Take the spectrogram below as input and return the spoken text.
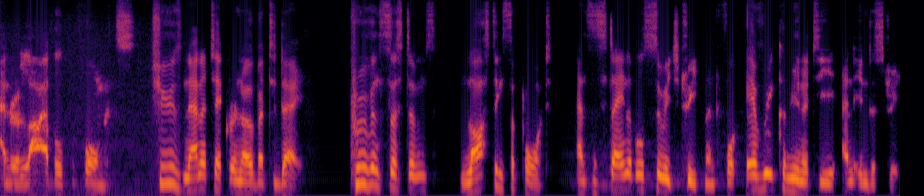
and reliable performance. Choose Nanotech Renova today. Proven systems, lasting support, and sustainable sewage treatment for every community and industry.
